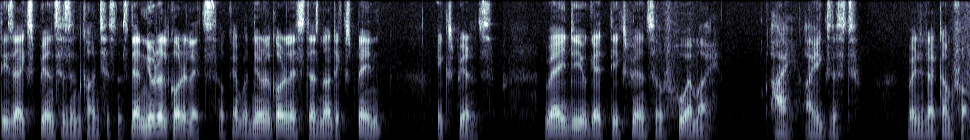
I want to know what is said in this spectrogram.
These are experiences in consciousness. They are neural correlates, okay? But neural correlates does not explain experience. Where do you get the experience of who am I? I, I exist. Where did I come from?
